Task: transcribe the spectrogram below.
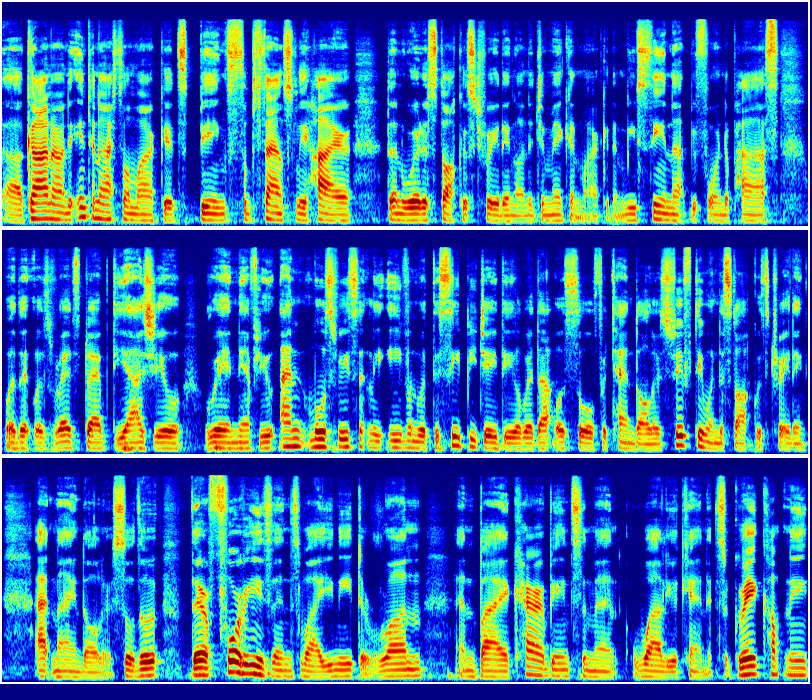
uh, garner on the international markets being substantially higher than where the stock is trading on the Jamaican market. And we've seen that before in the past, whether it was Red Stripe, Diageo, Wray Nephew, and most recently even with the CPJ deal where that was sold for $10.50 when the stock was trading at $9. So the, there are four reasons why you need to run and buy Caribbean Cement while you can. It's a great company,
